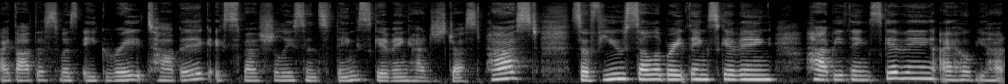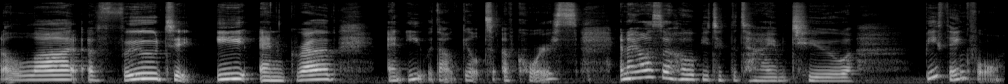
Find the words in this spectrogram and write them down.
I thought this was a great topic, especially since Thanksgiving had just passed. So, if you celebrate Thanksgiving, happy Thanksgiving. I hope you had a lot of food to eat and grub and eat without guilt, of course. And I also hope you took the time to be thankful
